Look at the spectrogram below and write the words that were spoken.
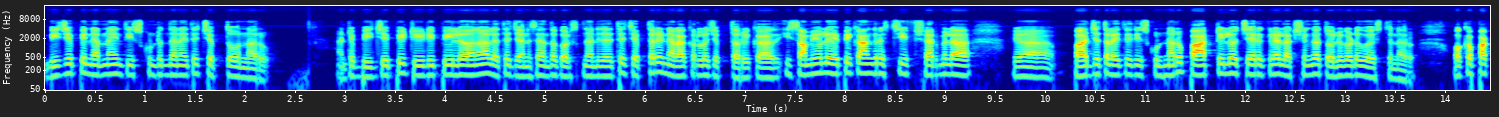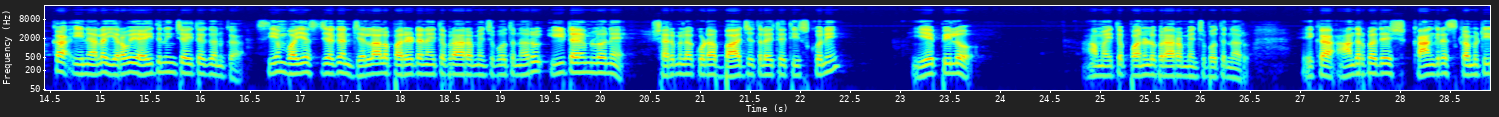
బీజేపీ నిర్ణయం తీసుకుంటుందని అయితే చెప్తూ ఉన్నారు. అంటే బీజేపీ టీడీపీలోనా లేకపోతే జనసేనతో కలుస్తుందని అయితే చెప్తారు. ఈ నెలాఖరులో చెప్తారు. ఇక ఈ సమయంలో ఏపీ కాంగ్రెస్ చీఫ్ షర్మిల బాధ్యతలు అయితే తీసుకుంటున్నారు. పార్టీలో చేరికలే లక్ష్యంగా తొలిగడుగు వేస్తున్నారు. ఒక పక్క ఈ నెల ఇరవై ఐదు నుంచి అయితే కనుక సీఎం వైఎస్ జగన్ జిల్లాల పర్యటన అయితే ప్రారంభించబోతున్నారు. ఈ టైంలోనే షర్మిల కూడా బాధ్యతలు అయితే తీసుకొని ఏపీలో ఆమె అయితే పనులు ప్రారంభించబోతున్నారు. ఇక ఆంధ్రప్రదేశ్ కాంగ్రెస్ కమిటీ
